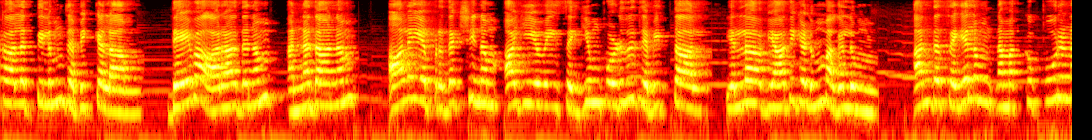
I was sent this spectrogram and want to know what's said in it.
காலத்திலும் ஜபிக்கலாம். தேவ ஆராதனம் அன்னதானம் ஆலய பிரதட்சிணம் ஆகியவை செய்யும் பொழுது ஜெபித்தால் எல்லா வியாதிகளும் அகலும். அந்த செயலும் நமக்கு பூரண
